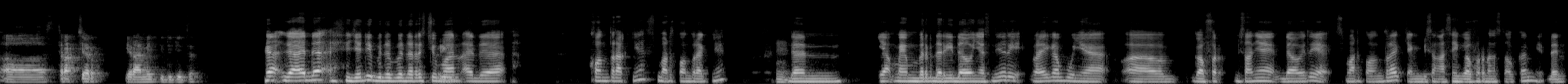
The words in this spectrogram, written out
uh, structure piramid gitu-gitu. nggak nggak ada jadi bener-bener cuman ada kontraknya smart kontraknya Hmm. dan ya member dari DAO-nya sendiri mereka punya uh, gover misalnya DAO itu ya smart contract yang bisa ngasih governance token dan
